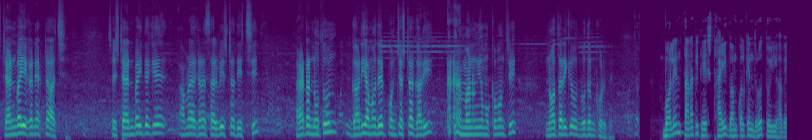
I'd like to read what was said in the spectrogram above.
স্ট্যান্ড বাই এখানে একটা আছে। সেই স্ট্যান্ড বাই থেকে আমরা এখানে সার্ভিসটা দিচ্ছি। আর একটা নতুন গাড়ি আমাদের পঞ্চাশটা গাড়ি মাননীয় মুখ্যমন্ত্রী ন তারিখে উদ্বোধন করবে। বলেন তারাপীঠে স্থায়ী দমকল কেন্দ্র তৈরি হবে।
